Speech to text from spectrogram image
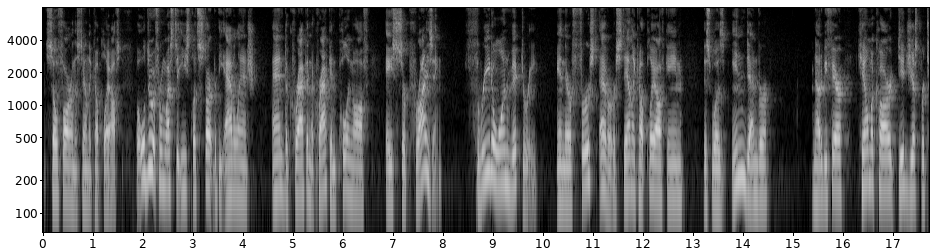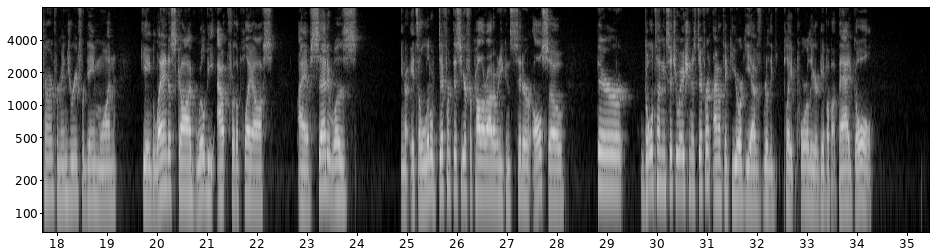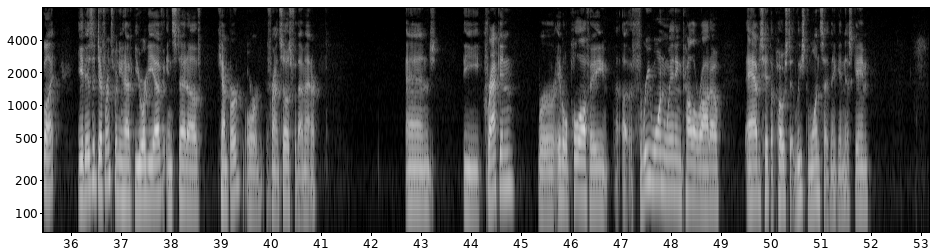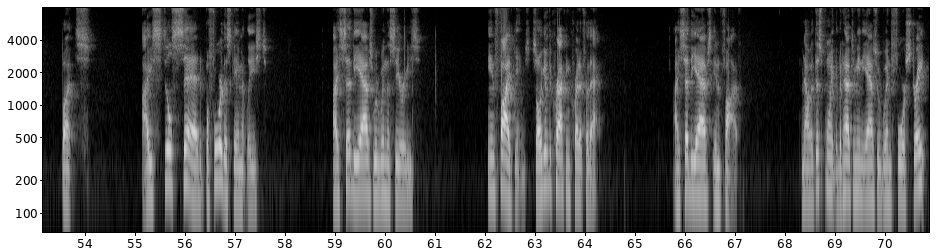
so far in the Stanley Cup playoffs. But we'll do it from west to east. Let's start with the Avalanche and the Kraken. The Kraken pulling off a surprising 3 to 1 victory in their first ever Stanley Cup playoff game. This was in Denver. Now, to be fair, Cale Makar did just return from injury for game one. Gabe Landeskog will be out for the playoffs. I have said it was you know, it's a little different this year for Colorado when you consider also their goaltending situation is different. I don't think Georgiev really played poorly or gave up a bad goal. But it is a difference when you have Georgiev instead of Kuemper or Francouz for that matter. And the Kraken were able to pull off a, a 3 1 win in Colorado. Avs hit the post at least once, I think, in this game. But I still said, before this game at least, I said the Avs would win the series in five games. So I'll give the Kraken credit for that. I said the Avs in five. Now, at this point, it would have to mean the Avs would win four straight.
